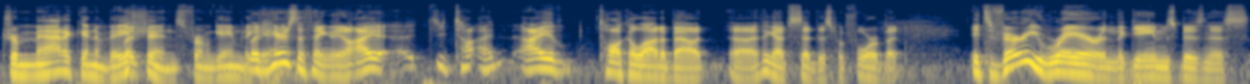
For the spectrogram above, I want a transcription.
dramatic innovations from game to But game. But here's the thing, you know, I you ta- I, I talk a lot about. Uh, I think I've said this before, but it's very rare in the games business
